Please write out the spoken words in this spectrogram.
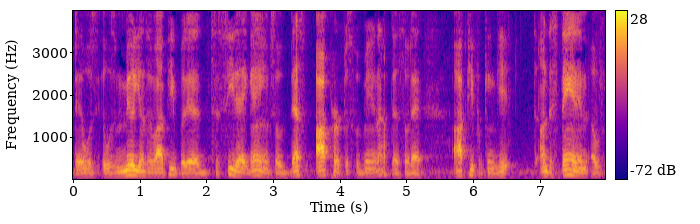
There was it was millions of our people there to see that game. So that's our purpose for being out there, so that our people can get the understanding of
